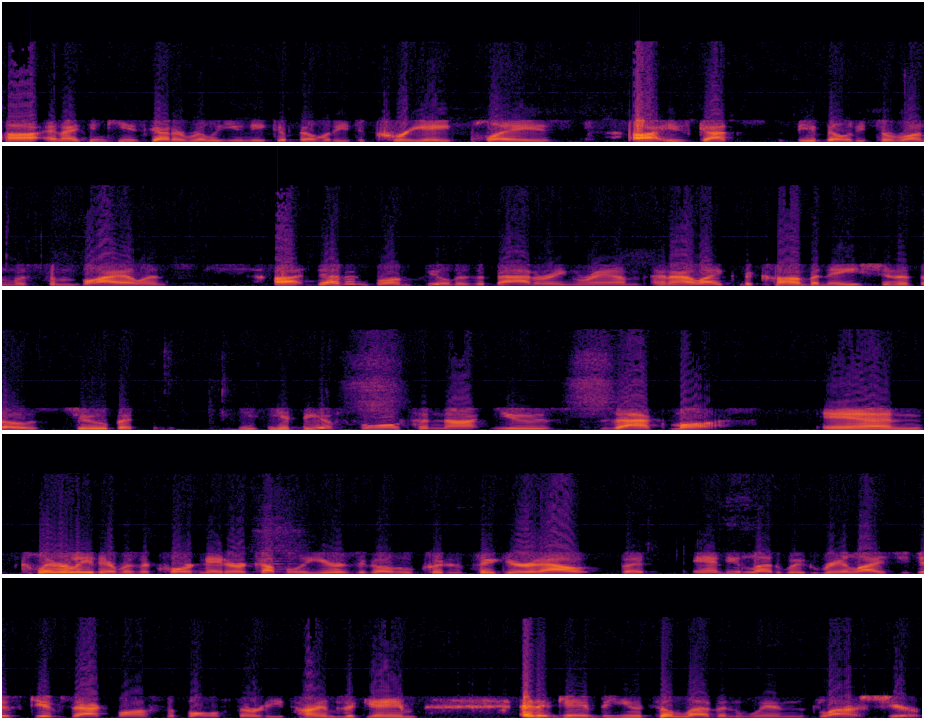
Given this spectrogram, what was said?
uh, and I think he's got a really unique ability to create plays. Uh, he's got the ability to run with some violence. Uh, Devin Brumfield is a battering ram, and I like the combination of those two. But you'd be a fool to not use Zach Moss. And clearly, there was a coordinator a couple of years ago who couldn't figure it out. But Andy Ludwig realized you just give Zach Moss the ball 30 times a game, and it gave the Utes 11 wins last year.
